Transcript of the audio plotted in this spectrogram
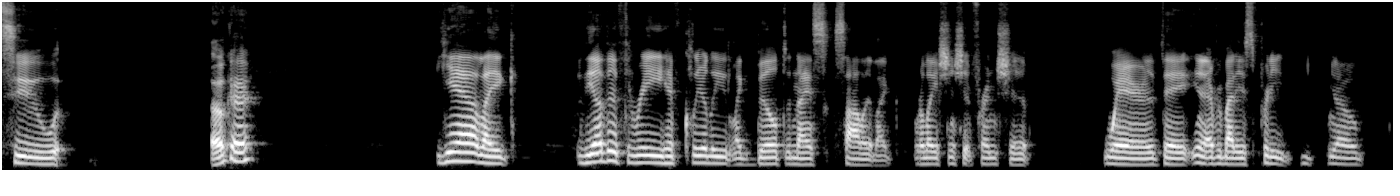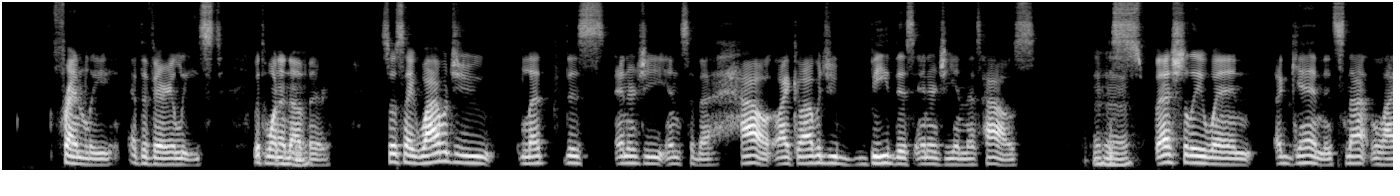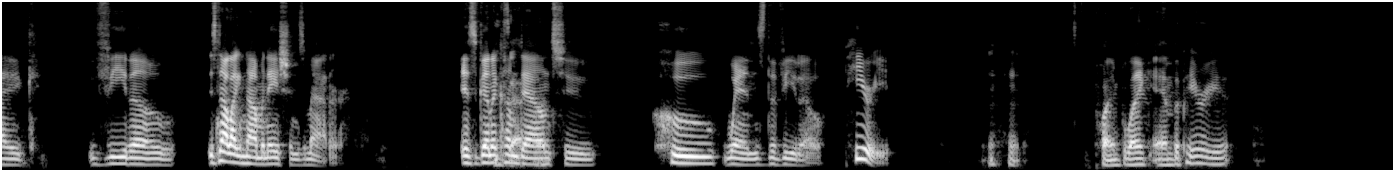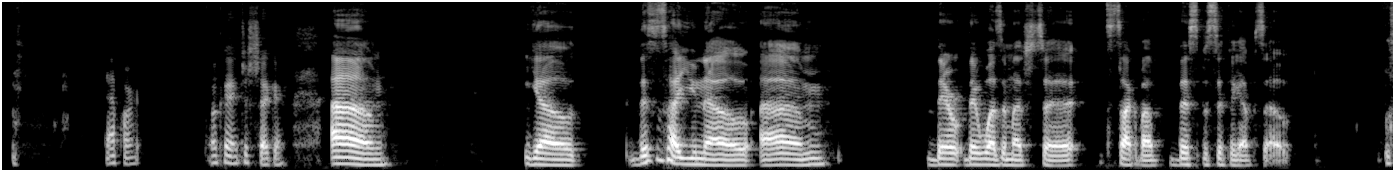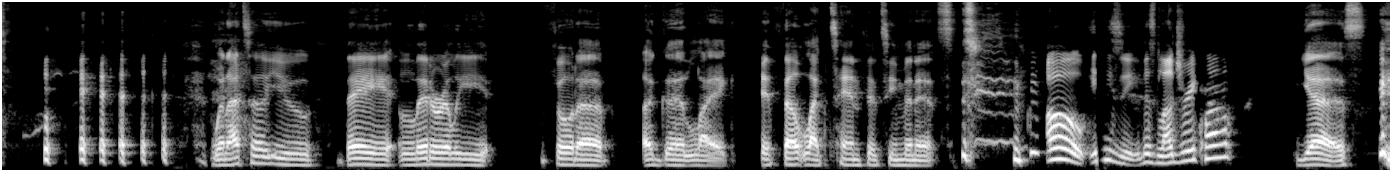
Two, okay. Yeah like the other three have clearly like built a nice solid like relationship friendship where they you know everybody is pretty you know friendly at the very least with one Mm-hmm. another so it's like why would you let this energy into the house like why would you be this energy in this house Mm-hmm. especially when again it's not like veto it's not like nominations matter it's going to come down to who wins the veto period Point blank and the period. that part Okay, just checking. Um, yo, this is how you know um there there wasn't much to to talk about this specific episode. When I tell you they literally filled up a good like it felt like 10 15 minutes. oh easy this luxury comp yes.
